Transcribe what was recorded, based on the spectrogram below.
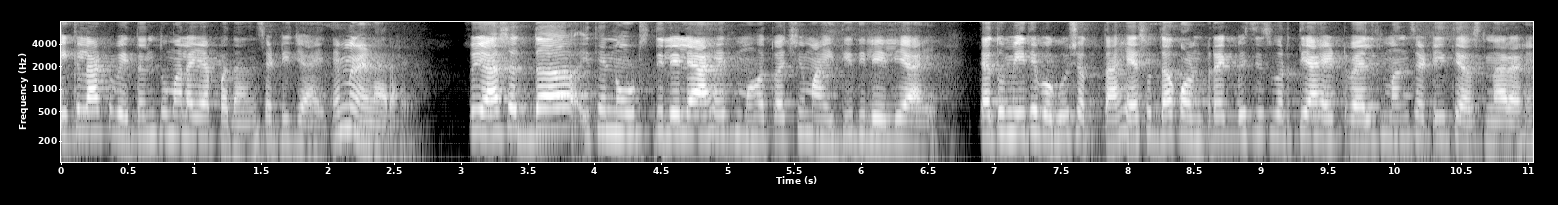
एक लाख वेतन तुम्हाला या पदांसाठी जे आहे ते मिळणार आहे. सो यासुद्धा इथे नोट्स दिलेल्या आहेत. महत्त्वाची माहिती दिलेली आहे. त्या तुम्ही इथे बघू शकता. हे सुद्धा कॉन्ट्रॅक्ट बेसिसवरती आहे. ट्वेल्थ मंथसाठी इथे असणार आहे.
